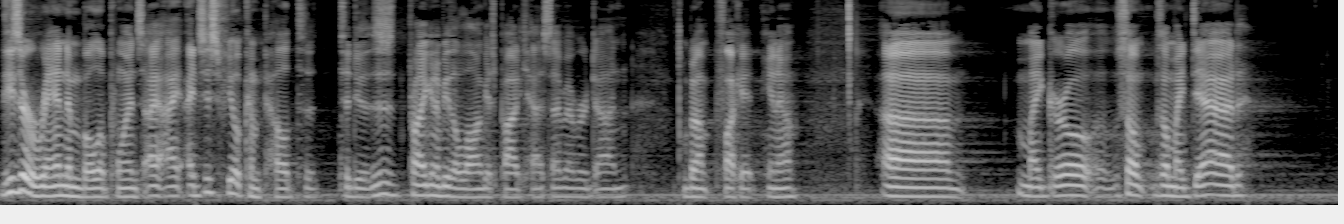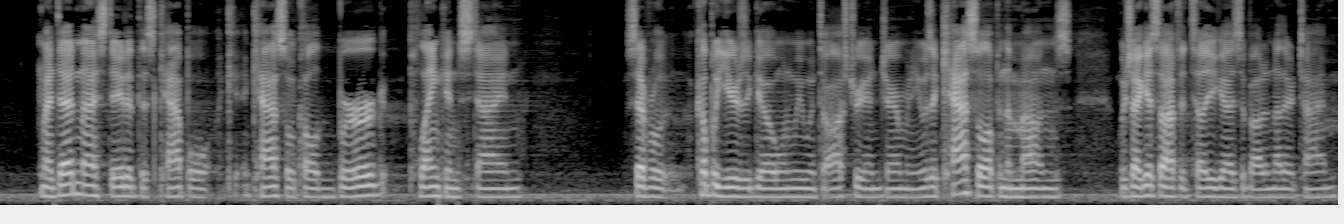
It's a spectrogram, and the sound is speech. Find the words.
these are random bullet points. I, I, I, just feel compelled to, to do this. This is probably going to be the longest podcast I've ever done. But um, fuck it, you know? Um, my girl, so so my dad, my dad and I stayed at this castle, castle called Burg Plankenstein several couple years ago when we went to Austria and Germany. It was a castle up in the mountains, which I guess I'll have to tell you guys about another time.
